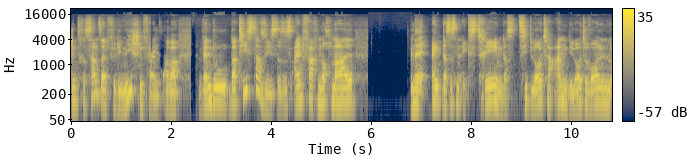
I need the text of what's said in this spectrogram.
interessant sein für die Nischenfans, aber wenn du Batista siehst, das ist einfach nochmal Ne, ein, das ist ein Extrem, das zieht Leute an. Die Leute wollen,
